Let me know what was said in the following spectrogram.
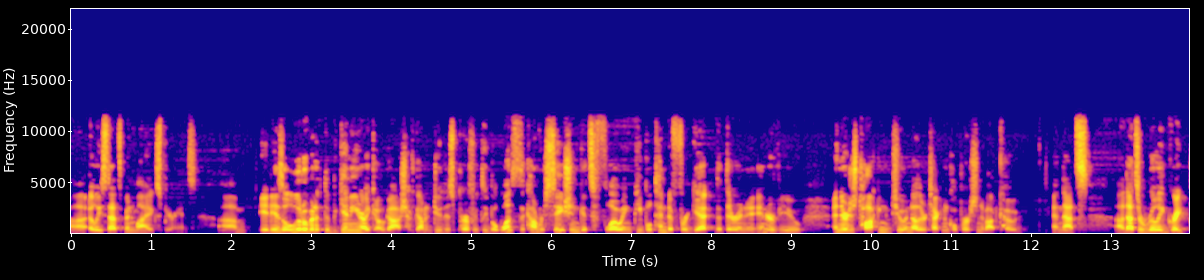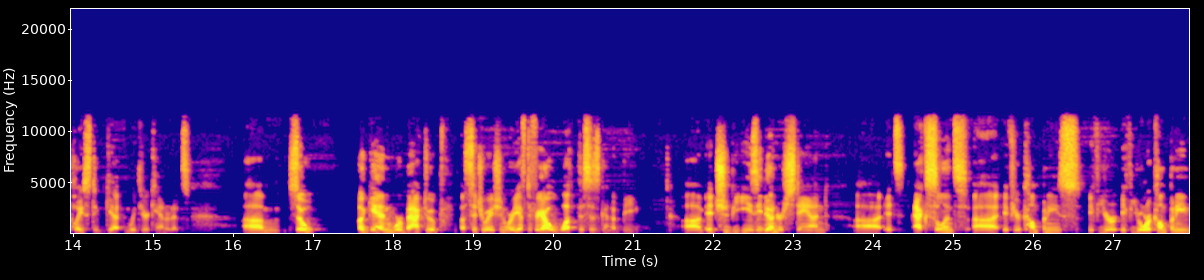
Uh, at least that's been my experience. Um, it is a little bit at the beginning, you're like, oh gosh, I've got to do this perfectly. But once the conversation gets flowing, people tend to forget that they're in an interview and they're just talking to another technical person about code. And that's, uh, that's a really great place to get with your candidates. Um, so again, we're back to a, a, situation where you have to figure out what this is going to be. Um, it should be easy to understand. Uh, it's excellent uh, if your company's if your if your company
